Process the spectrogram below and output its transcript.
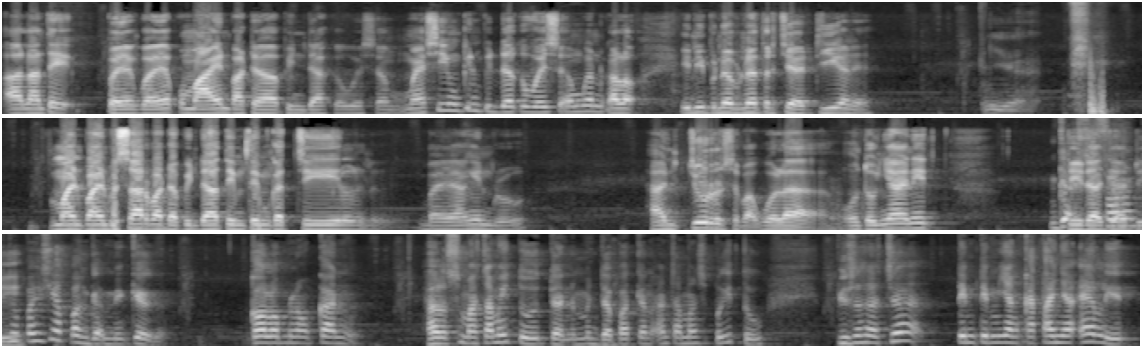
eh, nanti banyak-banyak pemain pada pindah ke West Ham. Messi mungkin pindah ke West Ham kan kalau ini benar-benar terjadi kan ya. Iya. Pemain-pemain besar pada pindah tim-tim kecil. Bayangin bro, hancur sepak bola. Untungnya ini Enggak tidak si jadi. Siapa enggak mikir kalau melakukan hal semacam itu dan mendapatkan ancaman seperti itu bisa saja tim-tim yang katanya elit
